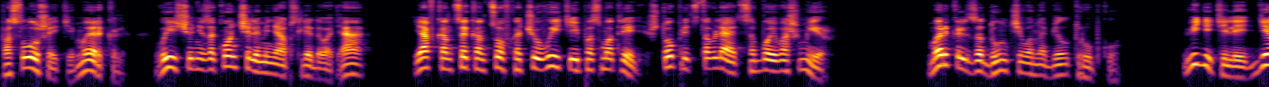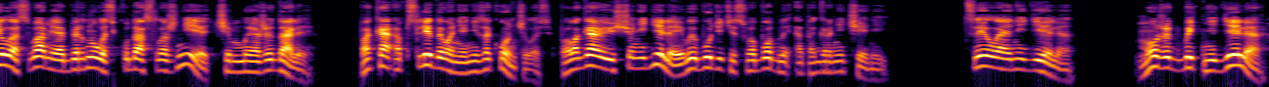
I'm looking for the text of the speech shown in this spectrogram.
Послушайте, Меркель, вы еще не закончили меня обследовать, а? Я в конце концов хочу выйти и посмотреть, что представляет собой ваш мир. Меркель задумчиво набил трубку. Видите ли, дело с вами обернулось куда сложнее, чем мы ожидали. Пока обследование не закончилось. Полагаю, еще неделя, и вы будете свободны от ограничений. Целая неделя. Может быть, неделя,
